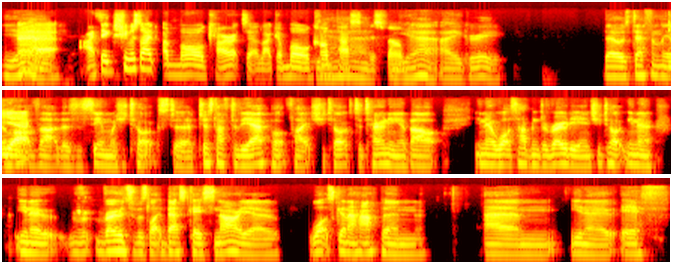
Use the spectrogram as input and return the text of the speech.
Yeah. uh, I think she was like a moral character, like a moral compass in this film. Yeah, I agree. There was definitely a Yeah. lot of that. There's a scene where she talks to just after the airport fight. She talks to Tony about you know what's happened to Rhodey, and she talked you know you know R- Rhodes was like best case scenario. What's gonna happen? Um, you know if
